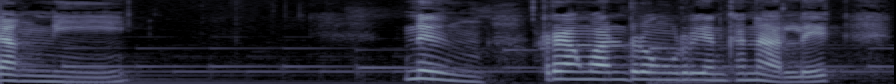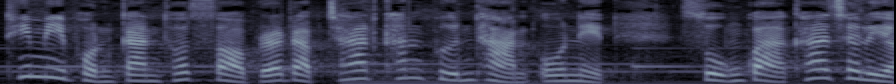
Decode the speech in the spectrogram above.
ดังนี้ 1. รางวัลโรงเรียนขนาดเล็ก ที่มีผลการทดสอบระดับชาติขั้นพื้นฐานโอเน็ตสูงกว่าค่าเฉลี่ย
